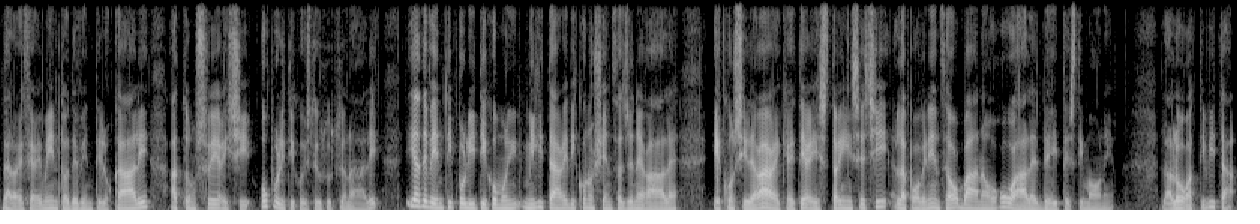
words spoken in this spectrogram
dal riferimento ad eventi locali, atmosferici o politico-istituzionali e ad eventi politico-militari di conoscenza generale e considerare criteri estrinseci la provenienza urbana o rurale dei testimoni, la loro attività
